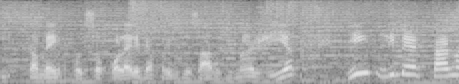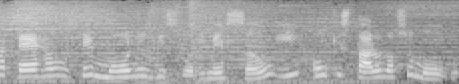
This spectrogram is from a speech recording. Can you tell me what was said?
e também foi seu colega de aprendizado de magia, de libertar na Terra os demônios de sua dimensão e conquistar o nosso mundo.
